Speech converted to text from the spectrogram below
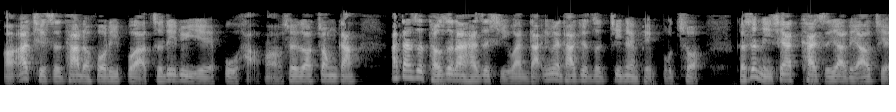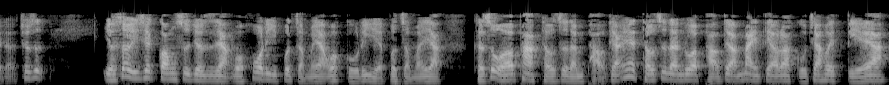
啊，啊其实它的获利不好，折利率也不好啊，所以说中钢啊，但是投资人还是喜欢它，因为它就是纪念品不错。可是你现在开始要了解的，就是有时候一些公司就是这样，我获利不怎么样，我股利也不怎么样，可是我又怕投资人跑掉，因为投资人如果跑掉卖掉，那股价会跌啊，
